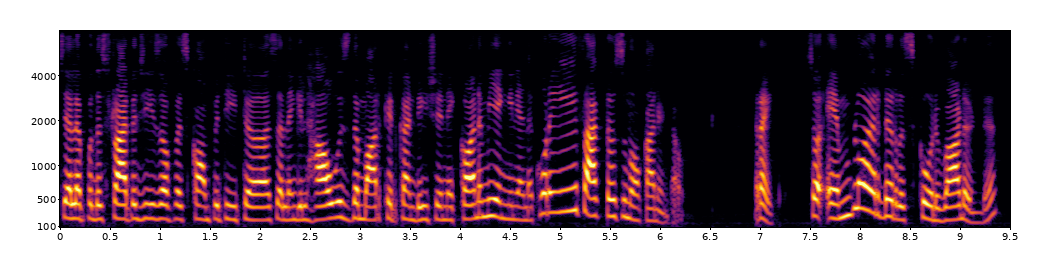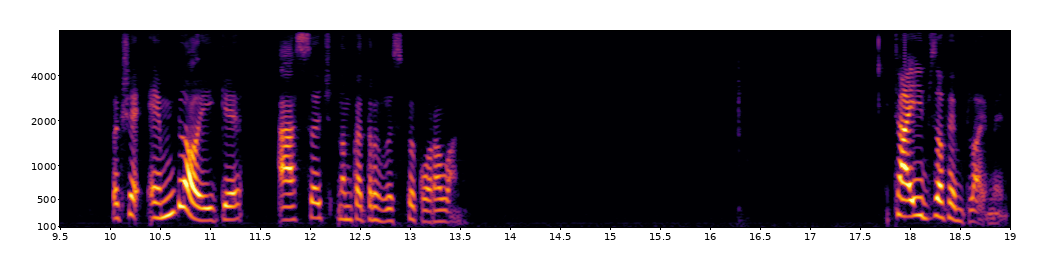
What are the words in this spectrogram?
ചിലപ്പോൾ ദ സ്ട്രാറ്റജീസ് ഓഫ് എസ് കോമ്പറ്റീറ്റേഴ്സ് അല്ലെങ്കിൽ how is the market condition economy എങ്ങനെയാണ് കുറേ ഫാക്ടേഴ്സ് നോക്കാനുണ്ടാവും. റൈറ്റ് സോ എംപ്ലോയറുടെ റിസ്ക് ഒരുപാടുണ്ട്. പക്ഷേ എംപ്ലോയിക്ക് ആസ് സച്ച് നമുക്കത്ര റിസ്ക് കുറവാണ്. ടൈപ്സ് ഓഫ് എംപ്ലോയ്മെന്റ്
